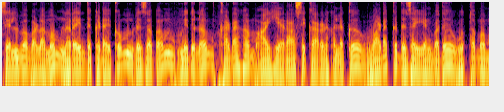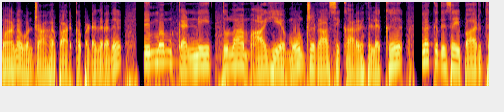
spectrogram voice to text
செல்வ வளமும் நிறைந்து கிடைக்கும். ரிஷபம் மிதுனம் கடகம் ஆகிய ராசிக்காரர்களுக்கு வடக்கு திசை என்பது உத்தமமான ஒன்றாக பார்க்கப்படுகிறது. சிம்மம் கன்னி துலாம் ஆகிய மூன்று ராசிக்காரர்களுக்கு கிழக்கு திசை பார்த்த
